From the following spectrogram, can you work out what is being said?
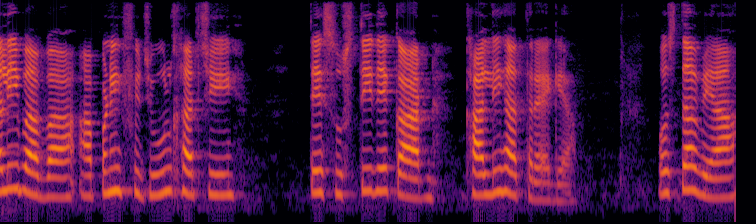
ਅਲੀ ਬਾਬਾ ਆਪਣੀ ਫਜ਼ੂਲ ਖਰਚੀ ਤੇ ਸੁਸਤੀ ਦੇ ਕਾਰਨ ਖਾਲੀ ਹੱਥ ਰਹਿ ਗਿਆ। ਉਸ ਦਾ ਵਿਆਹ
